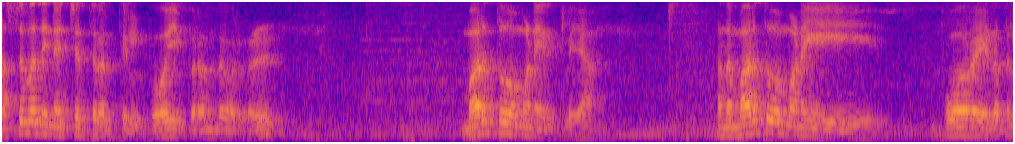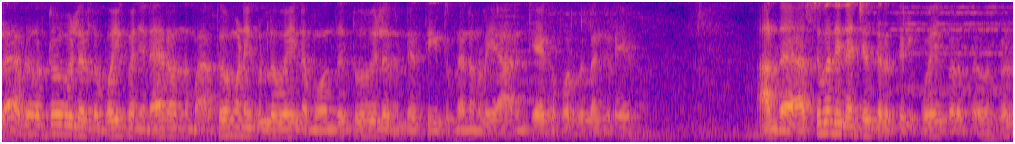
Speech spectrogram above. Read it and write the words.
அசுவதி நட்சத்திரத்தில் போய் பிறந்தவர்கள் மருத்துவமனை இருக்கு இல்லையா? அந்த மருத்துவமனை போகிற இடத்துல அப்படியே ஒரு டூ வீலரில் போய் கொஞ்சம் நேரம் வந்து மருத்துவமனைக்குள்ளே போய் நம்ம வந்து டூ வீலர் நிறுத்திக்கிட்டு இருந்தால் நம்மளை யாரும் கேட்க போகிறதெல்லாம் கிடையாது. அந்த அசுவதி நட்சத்திரத்தில் போய் பிறந்தவர்கள்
